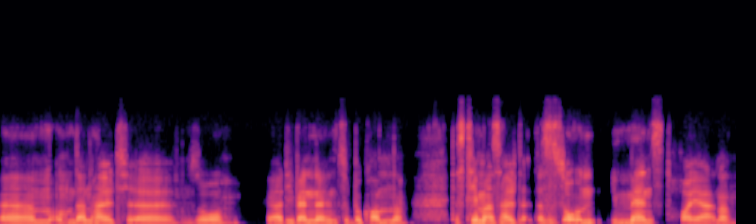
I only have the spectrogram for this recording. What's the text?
ähm, um dann halt äh, so ja, die Wände hinzubekommen. Ne? Das Thema ist halt, das ist so immens teuer. Ne?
